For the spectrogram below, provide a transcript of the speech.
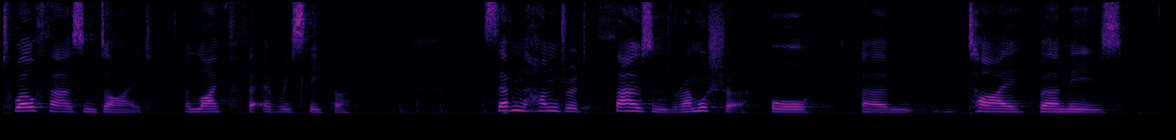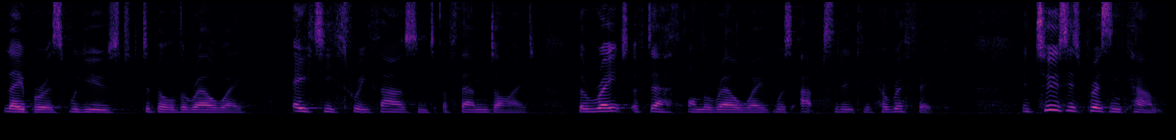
12,000 died, a life for every sleeper. 700,000 romusha, or um, Thai Burmese labourers, were used to build the railway. 83,000 of them died. The rate of death on the railway was absolutely horrific. In Toosey's prison camp,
